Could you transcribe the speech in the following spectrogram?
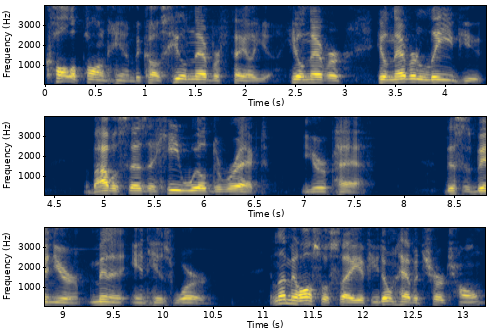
Call upon him because he'll never fail you. He'll never he'll never leave you. The Bible says that he will direct your path. This has been your minute in his word. And let me also say if you don't have a church home,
